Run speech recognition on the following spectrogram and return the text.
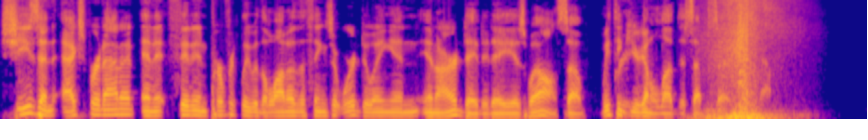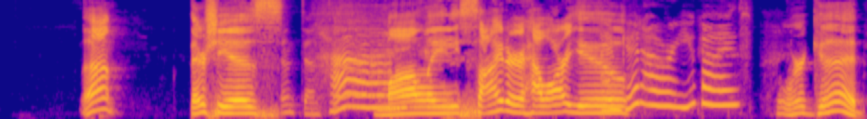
she's an expert at it, and it fit in perfectly with a lot of the things that we're doing in in our day to day as well. So we think Agreed. you're going to love this episode. Ah, there she is. Dun, dun, dun. Hi. Molly Sider how are you? I'm good. How are you guys? We're good.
